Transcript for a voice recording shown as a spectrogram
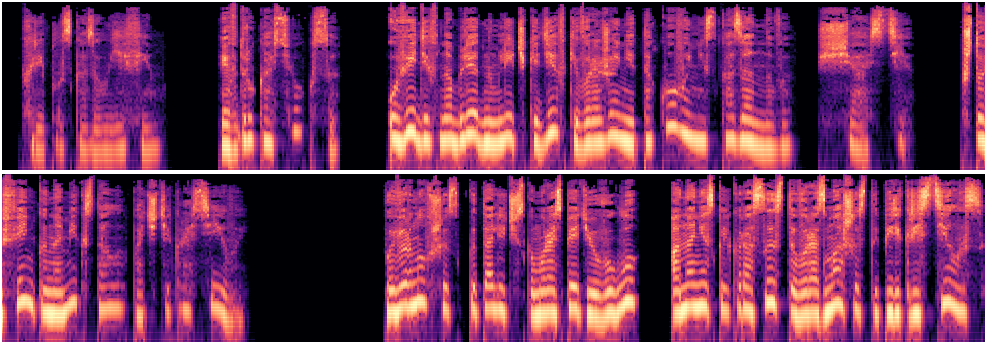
— хрипло сказал Ефим и вдруг осекся, увидев на бледном личке девки выражение такого несказанного счастья, что Фенька на миг стала почти красивой. Повернувшись к католическому распятию в углу, она несколько раз истово размашисто перекрестилась,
